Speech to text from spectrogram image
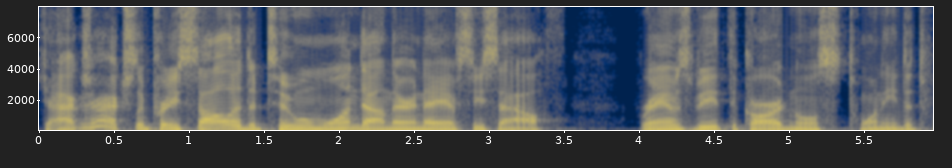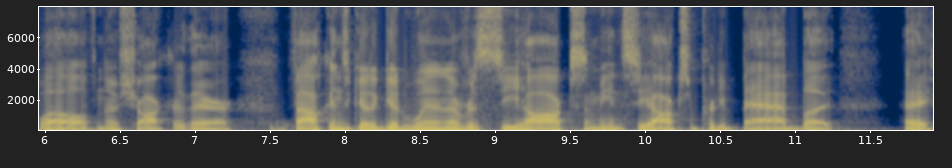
Jags are actually pretty solid. The two and one down there in the AFC South. Rams beat the Cardinals 20 to 12. No shocker there. Falcons get a good win over the Seahawks. I mean, Seahawks are pretty bad, but hey,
